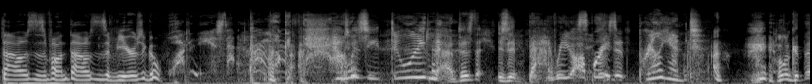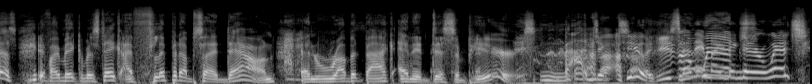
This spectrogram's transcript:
thousands upon thousands of years ago. What is that? Look at that! How is he doing that? Does that is it battery operated? Brilliant. Look at this. If I make a mistake, I flip it upside down and rub it back, and it disappears. Magic too. He's then a they might think they're a witch.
